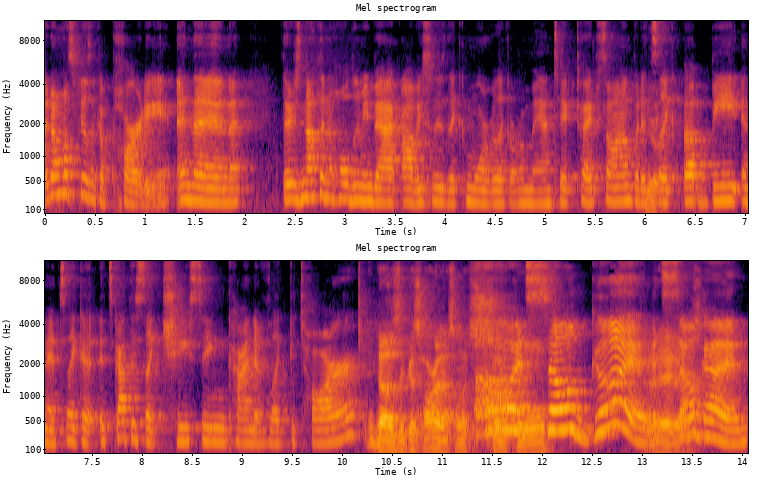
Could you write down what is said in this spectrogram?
it almost feels like a party. And then there's nothing holding me back. Obviously, like more of like a romantic type song, but it's Yeah. like upbeat and it's like a, it's got this like chasing kind of like guitar. It does. The guitar that song is so Oh, cool. it's so good. It it's so good.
